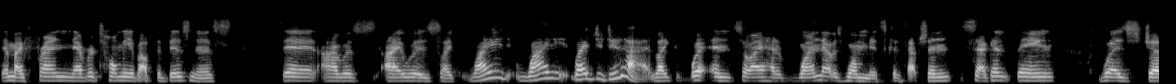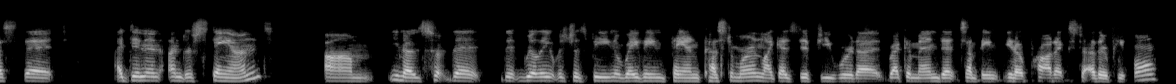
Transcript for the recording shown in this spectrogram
that my friend never told me about the business that I was I was like, why why did why did you do that? Like what? And so I had one that was one misconception. Second thing was just that I didn't understand um, you know, so that that really it was just being a raving fan customer and like as if you were to recommend it something, you know, products to other people.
